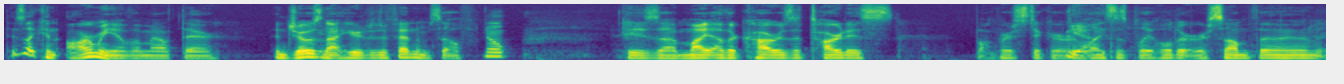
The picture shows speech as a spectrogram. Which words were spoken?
there's like an army of them out there. And Joe's not here to defend himself. Nope. His, uh, My Other Car is a TARDIS bumper sticker or Yeah. license plate holder or something.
